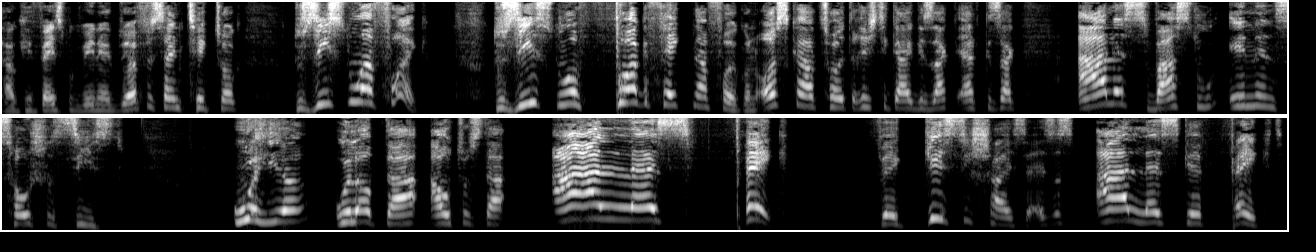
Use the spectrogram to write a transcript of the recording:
okay, Facebook weniger, du öffnest dein TikTok, du siehst nur Erfolg. Du siehst nur vorgefakten Erfolg. Und Oscar hat es heute richtig geil gesagt. Er hat gesagt, alles, was du in den Socials siehst, Uhr hier, Urlaub da, Autos da, alles fake. Vergiss die Scheiße. Es ist alles gefaked.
